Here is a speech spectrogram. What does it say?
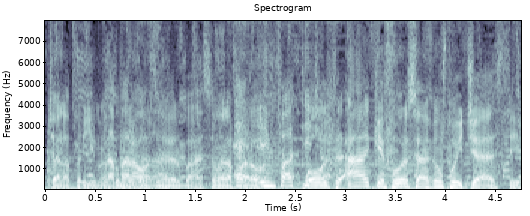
cioè la prima, la, comunicazione parola. verbale, secondo me la Eh, parola. infatti, cioè- Oltre, anche forse anche un po' i gesti.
